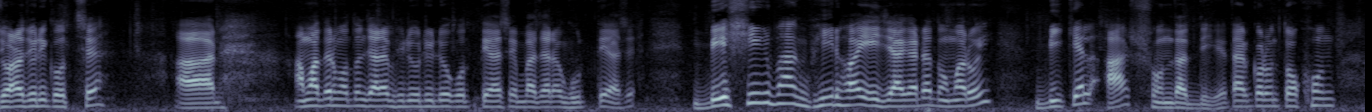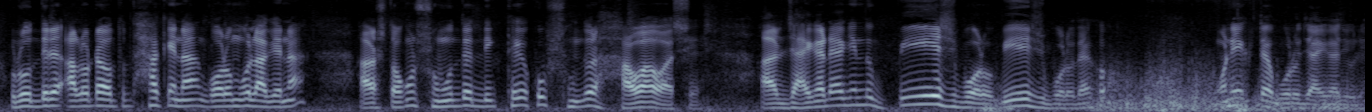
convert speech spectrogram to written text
জড়াজড়ি করছে। আর আমাদের মতন যারা ভিডিও টিডিও করতে আসে বা যারা ঘুরতে আসে, বেশিরভাগ ভিড় হয় এই জায়গাটা তোমার ওই বিকেল আর সন্ধ্যার দিকে। তার কারণ তখন রোদের আলোটা অত থাকে না, গরমও লাগে না। আর তখন সমুদ্রের দিক থেকে খুব সুন্দর হাওয়াও আসে। আর জায়গাটা কিন্তু বেশ বড় বেশ বড়, দেখো। অনেকটা বড় জায়গা জুড়ে।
